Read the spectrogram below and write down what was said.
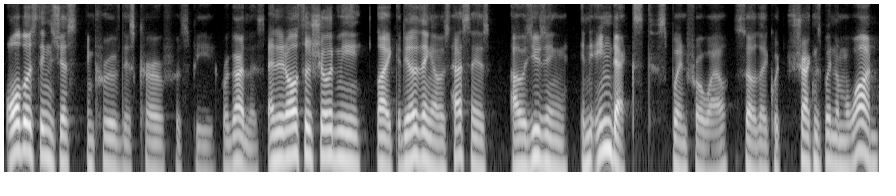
all those things just improve this curve for Spee regardless. And it also showed me like the other thing I was testing is I was using an indexed splint for a while. So like with tracking splint number one,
